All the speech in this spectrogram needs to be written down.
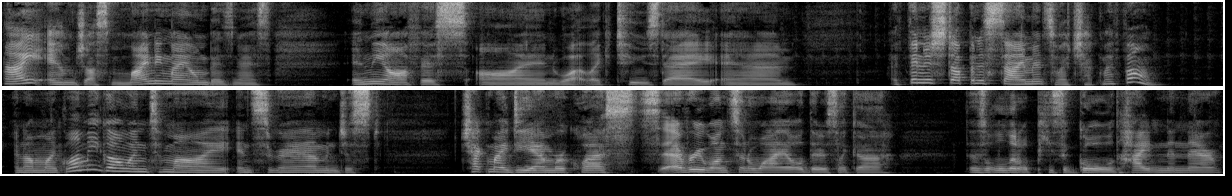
I am just minding my own business in the office on what, like Tuesday, and I finished up an assignment, so I checked my phone. And I'm like, let me go into my Instagram and just check my DM requests. Every once in a while, there's like a there's a little piece of gold hiding in there.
